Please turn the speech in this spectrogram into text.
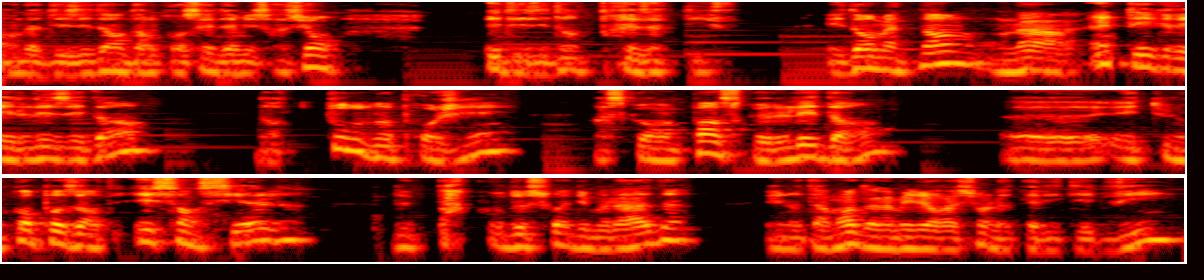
On a des aidants dans le conseil d'administration et des aidants très actifs. Et donc maintenant, on a intégré les aidants dans tous nos projets parce qu'on pense que l'aidant euh, est une composante essentielle de parcours de soins du malade, et notamment dans l'amélioration de la qualité de vie,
